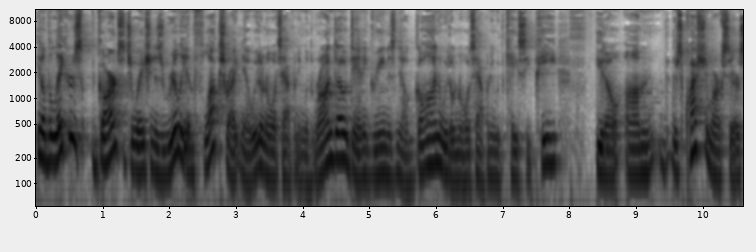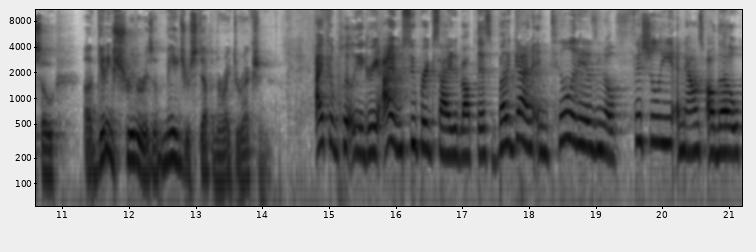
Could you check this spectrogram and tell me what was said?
you know, the Lakers guard situation is really in flux right now. We don't know what's happening with Rondo. Danny Green is now gone. We don't know what's happening with KCP. You know, um, there's question marks there. So uh, getting Schroeder is a major step in the right direction. I completely agree. I am super excited about this. But again, until it is, you know, officially announced, although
